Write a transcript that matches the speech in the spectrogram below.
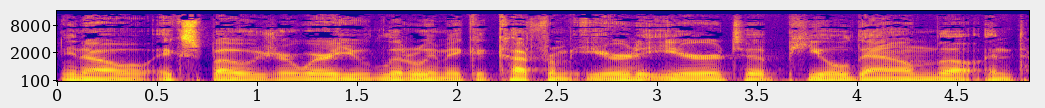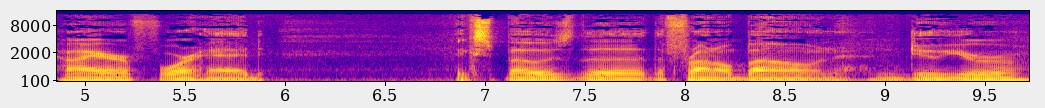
you know, exposure where you literally make a cut from ear to ear to peel down the entire forehead, expose the the frontal bone, do your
